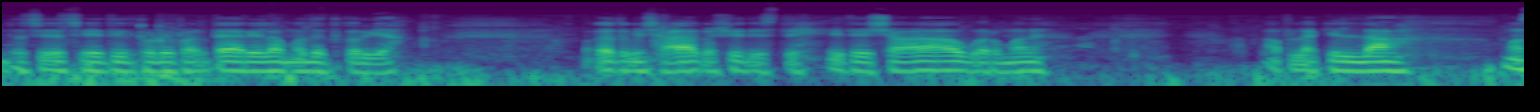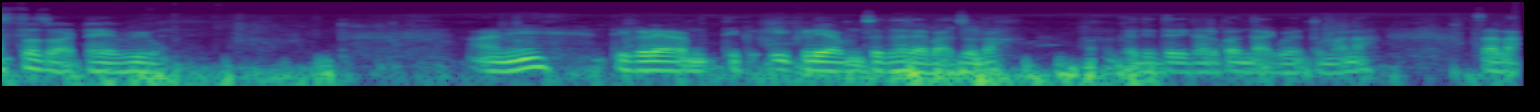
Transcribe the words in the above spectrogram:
जसे जसे येतील थोडेफार तयारीला मदत करूया. बघा तुम्ही शाळा कशी दिसते. इथे शाळा वर्मन आपला किल्ला मस्तच वाटतं हे व्ह्यू आणि तिकडे आम तिक इकडे आमचं घर आहे बाजूला. कधीतरी घर पण दाखवेन तुम्हाला. चला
